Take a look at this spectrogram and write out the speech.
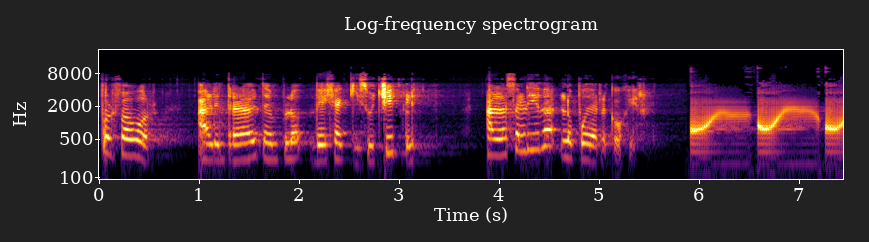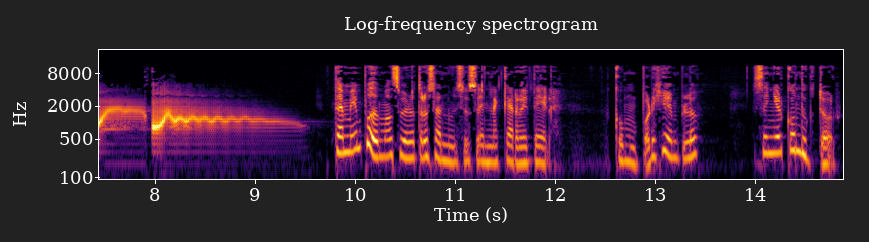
Por favor, al entrar al templo, deje aquí su chicle. A la salida lo puede recoger. También podemos ver otros anuncios en la carretera, como por ejemplo, Señor conductor,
